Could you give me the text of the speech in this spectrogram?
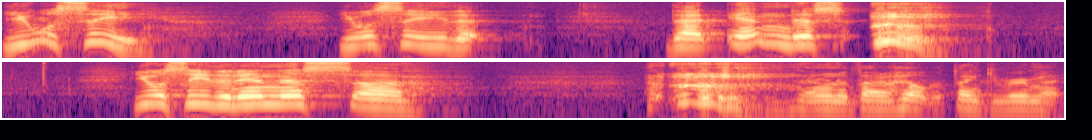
you will see, you will see that, that in this, you will see that in this, uh, I don't know if that'll help, but thank you very much.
